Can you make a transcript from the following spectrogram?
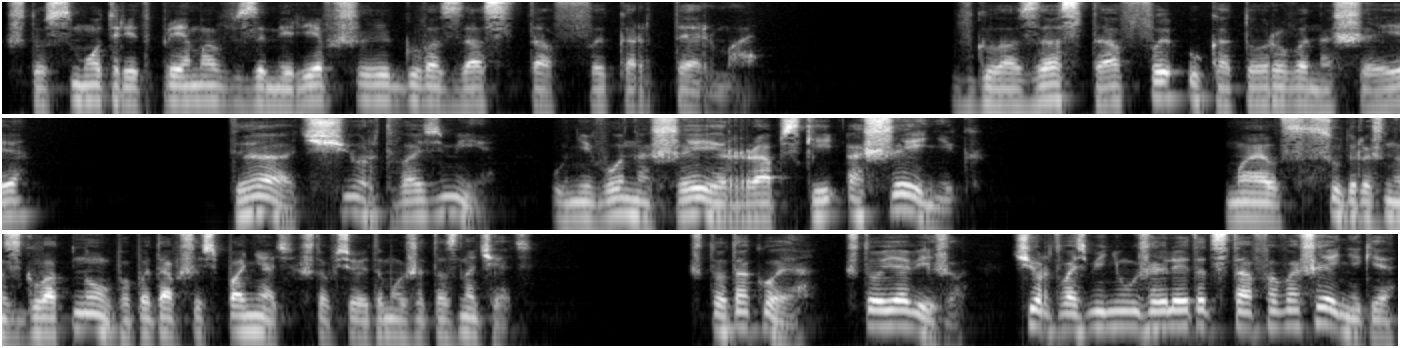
что смотрит прямо в замеревшие глаза Стаффы Картерма. В глаза Стаффы, у которого на шее... Да, черт возьми, у него на шее рабский ошейник. Майлз судорожно сглотнул, попытавшись понять, что все это может означать. «Что такое? Что я вижу? Черт возьми, неужели этот Стаффа в ошейнике?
